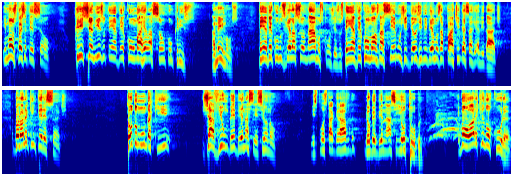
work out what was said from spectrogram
Irmãos, preste atenção. Cristianismo tem a ver com uma relação com Cristo. Amém, irmãos? Tem a ver com nos relacionarmos com Jesus, tem a ver com nós nascermos de Deus e vivemos a partir dessa realidade. Agora, olha que interessante. Todo mundo aqui já viu um bebê nascer, sim ou não? Minha esposa está grávida, meu bebê nasce em outubro. E bom, olha que loucura.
